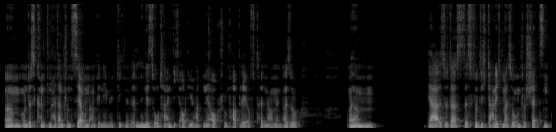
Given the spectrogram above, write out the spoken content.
Ähm, und das könnten halt dann schon sehr unangenehme Gegner werden. Minnesota eigentlich auch, die hatten ja auch schon ein paar Playoff-Teilnahmen. Also, ähm, ja, also das, das würde ich gar nicht mal so unterschätzen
